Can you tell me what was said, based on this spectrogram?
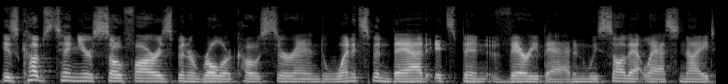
his Cubs tenure so far has been a roller coaster, and when it's been bad, it's been very bad, and we saw that last night.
